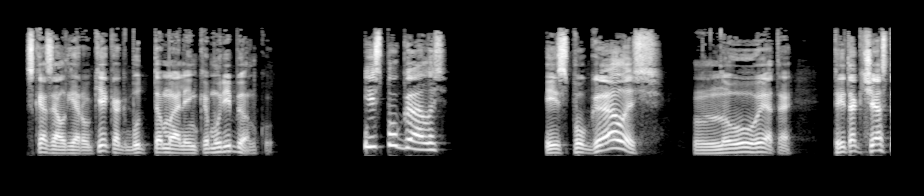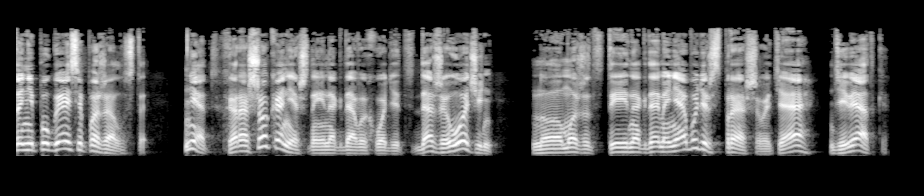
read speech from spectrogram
— сказал я руке, как будто маленькому ребенку. «Испугалась». «Испугалась? Ну, это... Ты так часто не пугайся, пожалуйста. Нет, хорошо, конечно, иногда выходит, даже очень, но, может, ты иногда меня будешь спрашивать, а, девятка?»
